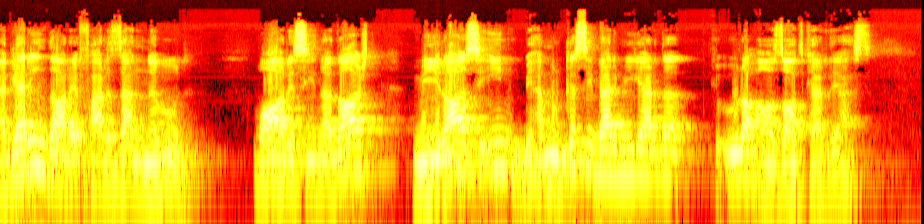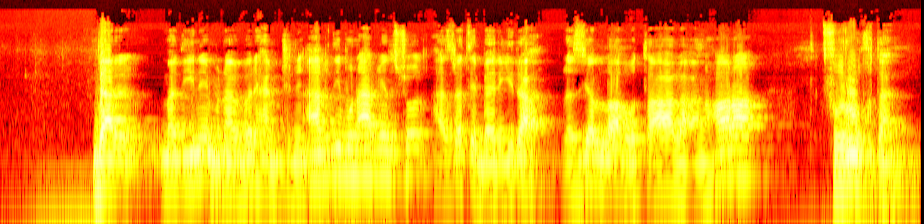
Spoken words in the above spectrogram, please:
اگر این داره فرزند نبود وارثی نداشت میراث این به همون کسی برمیگرده که او را آزاد کرده است. در مدینه منور همچنین عقدی منعقد شد حضرت بریره رضی الله تعالی عنها را فروختن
